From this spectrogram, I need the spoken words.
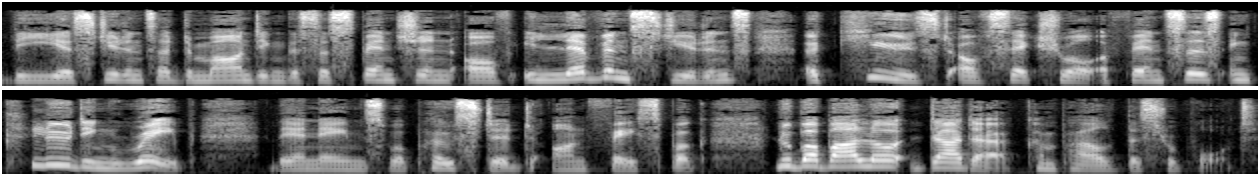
The uh, students are demanding the suspension of 11 students accused of sexual offences offences, including rape. Their names were posted on Facebook. Lubabalo Dada compiled this report.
